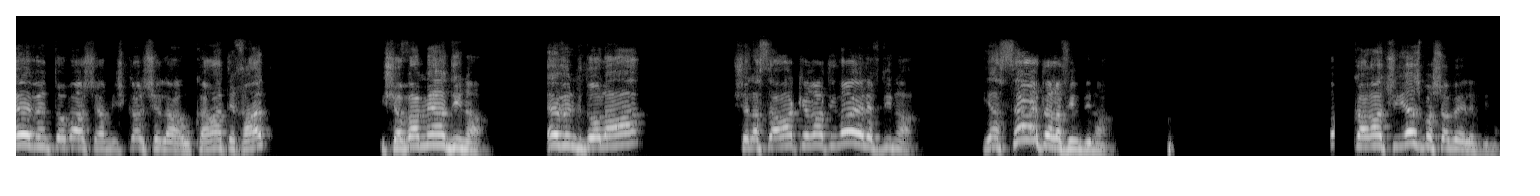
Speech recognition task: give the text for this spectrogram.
אבן טובה שהמשקל שלה הוא קרת אחד, היא שווה מאה דינר. אבן גדולה של עשרה קרת היא לא אלף דינר, היא עשרת אלפים דינר. קרת שיש בה שווה אלף דינר.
